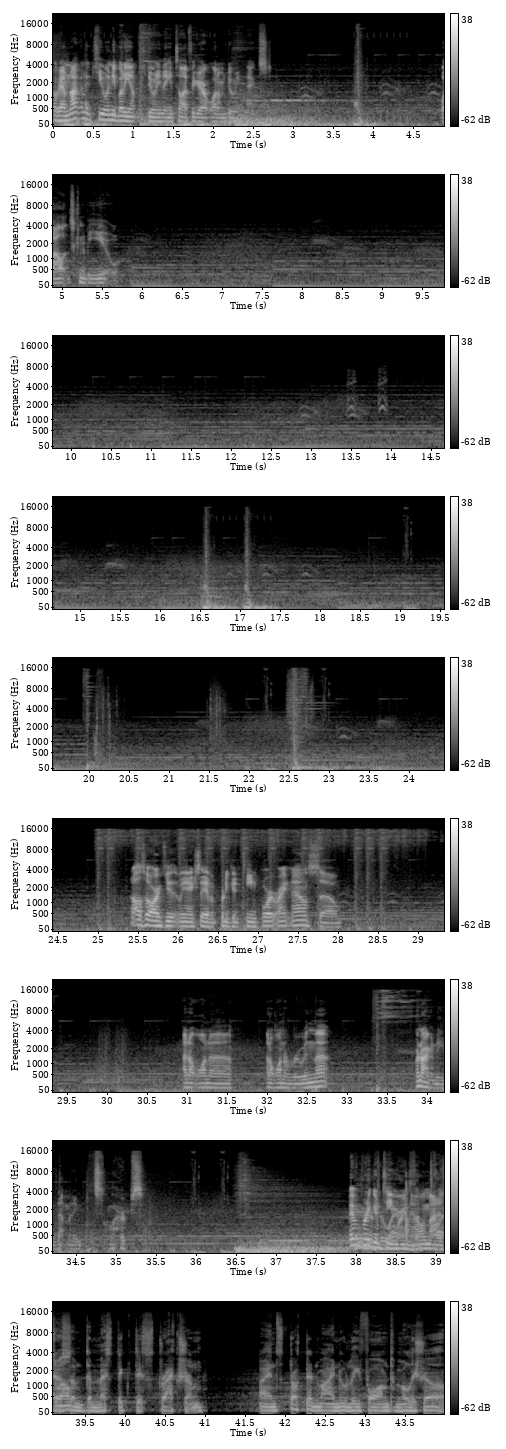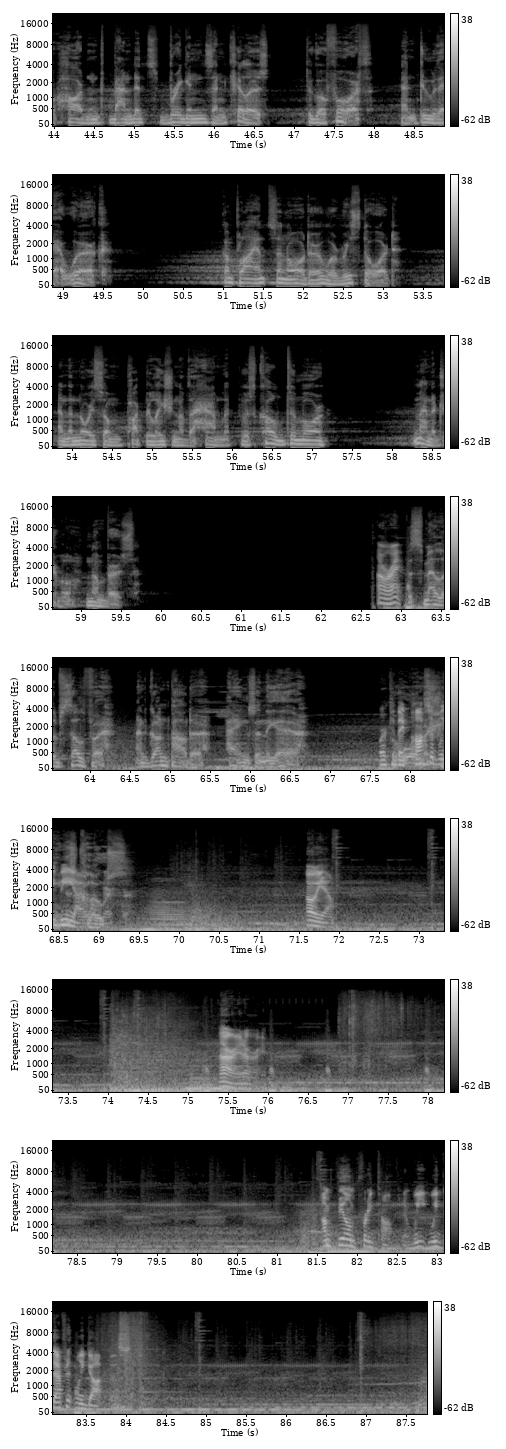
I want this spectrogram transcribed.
Okay, I'm not going to queue anybody up to do anything until I figure out what I'm doing next. Well, it's going to be you. Also argue that we actually have a pretty good team for it right now, so I don't want to. I don't want to ruin that. We're not gonna need that many herbs. We have a pretty good team right now, we might as well. Some domestic distraction. I instructed my newly formed militia of hardened bandits, brigands, and killers to go forth and do their work. Compliance and order were restored, and the noisome population of the hamlet was culled to more manageable numbers. All right. The smell of sulfur and gunpowder hangs in the air. Where could The they possibly be? I wonder. close. Oh yeah. All right, all right. I'm feeling pretty confident. We we definitely got this.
